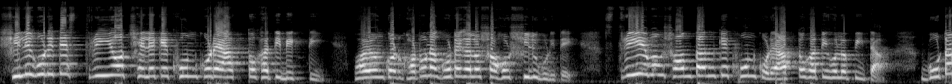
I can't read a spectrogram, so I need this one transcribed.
শিলিগুড়িতে স্ত্রী ও ছেলেকে খুন করে আত্মঘাতী ব্যক্তি। ভয়ঙ্কর ঘটনা ঘটে গেল শহর শিলিগুড়িতে। স্ত্রী এবং সন্তানকে খুন করে আত্মঘাতী হলো পিতা। গোটা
